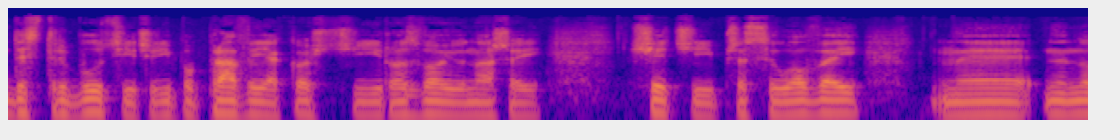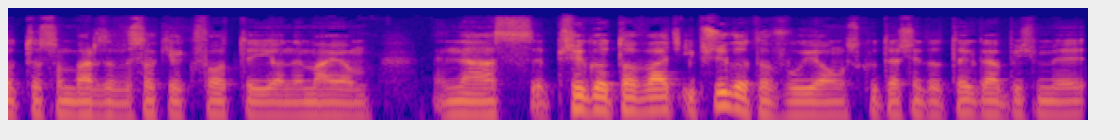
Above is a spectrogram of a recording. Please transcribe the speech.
dystrybucji, czyli poprawy jakości rozwoju naszej sieci przesyłowej, e, no to są bardzo wysokie kwoty i one mają nas przygotować i przygotowują skutecznie do tego, abyśmy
